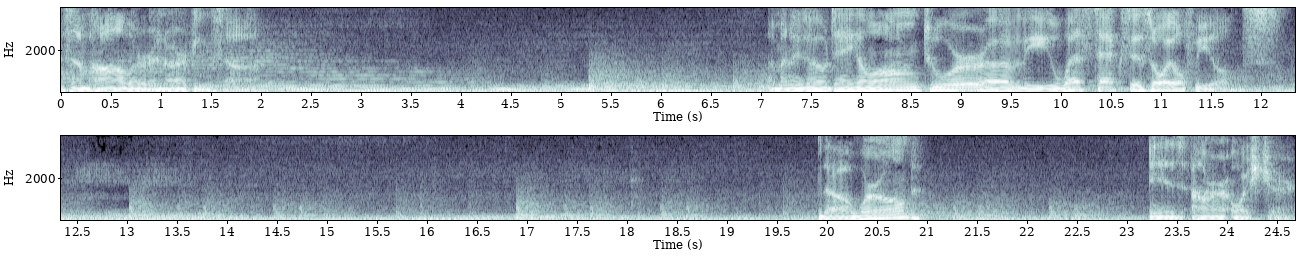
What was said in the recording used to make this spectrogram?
some holler in Arkansas. I'm gonna go take a long tour of the West Texas oil fields. The world is our oyster.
